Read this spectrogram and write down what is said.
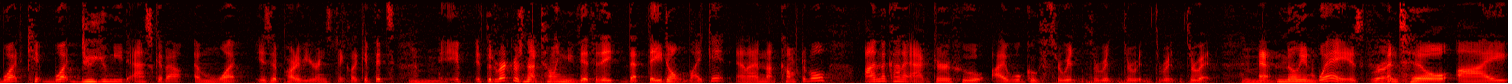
what can, what do you need to ask about, and what is it part of your instinct? Like if it's mm-hmm. if, if the director's not telling me that they that they don't like it and I'm not comfortable, I'm the kind of actor who I will go through it and through it and through it and through it and through it mm-hmm. a million ways Right. until I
